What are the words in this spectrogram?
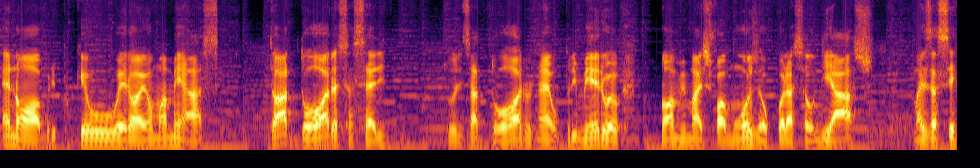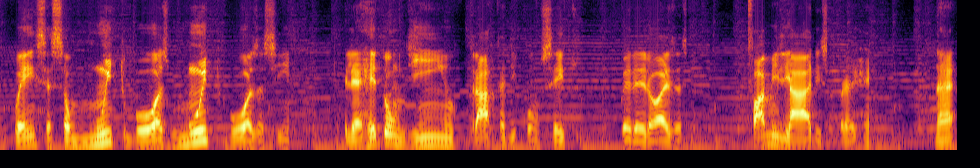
é nobre, porque o herói é uma ameaça. Então eu adoro essa série de adoro, né? O primeiro nome mais famoso é o Coração de Aço, mas as sequências são muito boas, muito boas, assim. Ele é redondinho, trata de conceitos de super-heróis assim, familiares pra gente, né?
